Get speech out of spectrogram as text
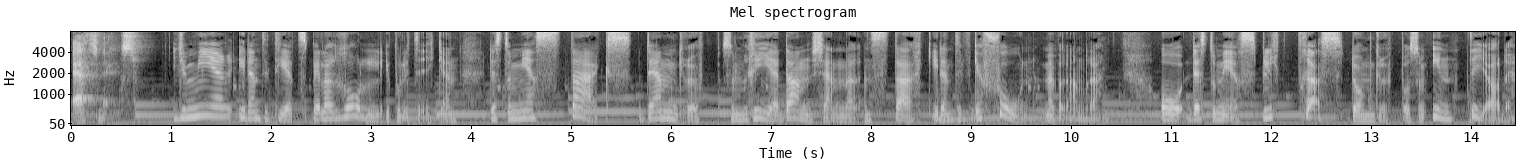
ethnics. Ju mer identitet spelar roll i politiken, desto mer stärks den grupp som redan känner en stark identifikation med varandra. Och desto mer splittras de grupper som inte gör det.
